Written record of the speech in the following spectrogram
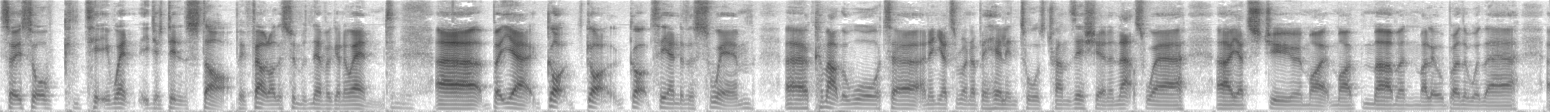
So it sort of conti- it went it just didn't stop. It felt like the swim was never going to end uh, but yeah got got got to the end of the swim uh, come out the water and then you had to run up a hill in towards transition and that's where uh, you had Stu and my my mum and my little brother were there uh,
